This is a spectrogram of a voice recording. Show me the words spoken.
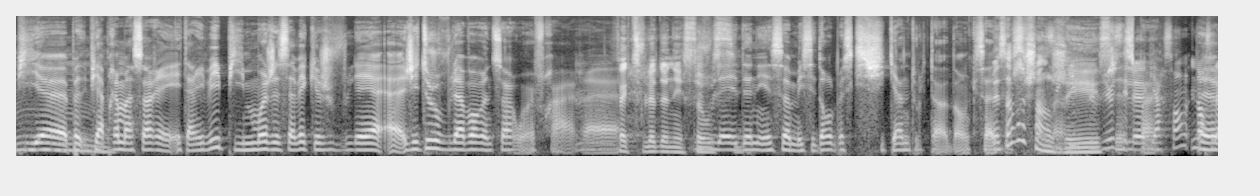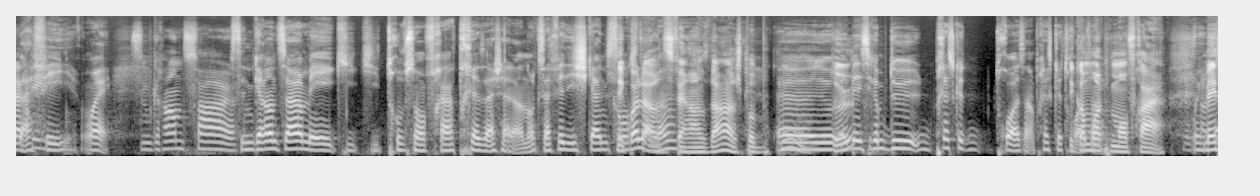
Puis, euh, Hmm. puis après, ma soeur est, est arrivée. Puis moi, je savais que je voulais. euh, j'ai toujours voulu avoir une soeur ou un frère. euh, Fait que tu voulais donner je ça voulais aussi. donner ça, mais c'est drôle parce qu'ils se chicanent tout le temps. Donc ça, Mais ça va changer. c'est le garçon? Non, Euh, c'est la, la fille. fille, ouais. C'est une grande sœur. C'est une grande sœur, mais qui, qui trouve son frère très achalant. Donc ça fait des chicanes C'est quoi leur différence d'âge? Pas beaucoup? Euh, Deux? ben, c'est comme deux, presque trois ans, presque C'est trois comme moi et mon frère. Oui. Mais,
